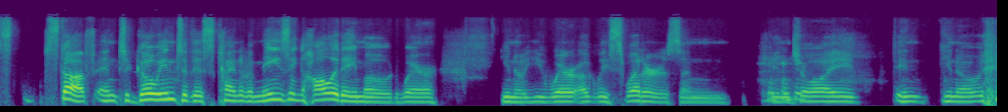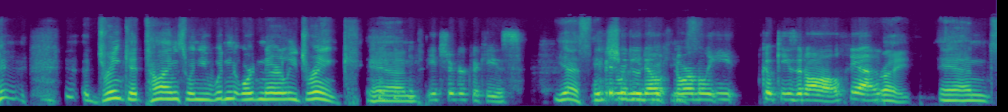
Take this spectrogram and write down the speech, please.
s- stuff and to go into this kind of amazing holiday mode where you know you wear ugly sweaters and enjoy in you know drink at times when you wouldn't ordinarily drink and eat sugar cookies. yes Even when you don't cookies. normally eat cookies at all. Yeah. right and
